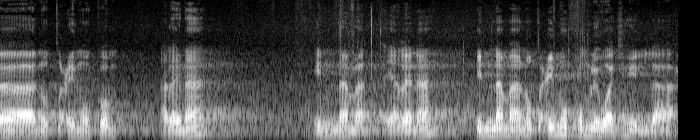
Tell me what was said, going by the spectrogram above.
ลานุตอิมุกุมอะไรนะอินนามะอะไรนะอินนามะนุตอิมุกุมลิวะจฮิลลาห์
